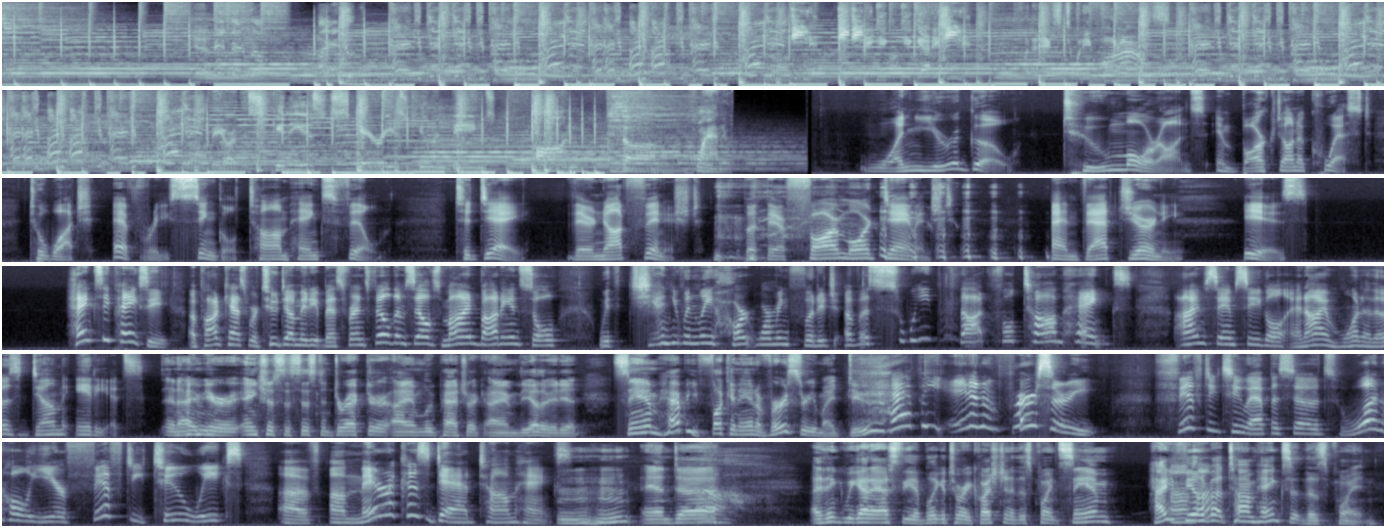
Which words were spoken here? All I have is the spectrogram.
One year ago, two morons embarked on a quest to watch every single Tom Hanks film. Today, they're not finished, but they're far more damaged. And that journey is. Hanksy Panksy, a podcast where two dumb idiot best friends fill themselves mind, body, and soul with genuinely heartwarming footage of a sweet, thoughtful Tom Hanks. I'm Sam Siegel, and I am one of those dumb idiots. And I'm your anxious assistant director. I am Luke Patrick. I am the other idiot. Sam, happy fucking anniversary, my dude. Happy anniversary! 52 episodes, one whole year, 52 weeks of America's dad, Tom Hanks. Mm-hmm. And uh I think we got to ask the obligatory question at this point. Sam, how you feeling about Tom Hanks at this point?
